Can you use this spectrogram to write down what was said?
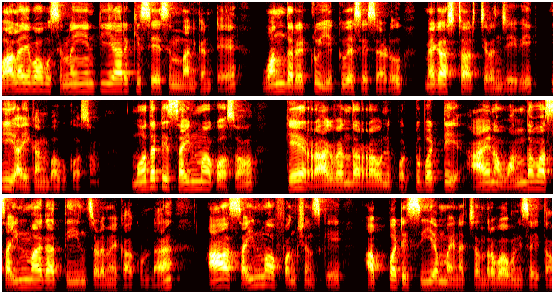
బాలయ్య బాబు చిన్న ఎన్టీఆర్కి చేసిన దానికంటే వంద రెట్లు ఎక్కువే చేశాడు మెగాస్టార్ చిరంజీవి ఈ ఐకాన్ బాబు కోసం. మొదటి సైన్మా కోసం కె. రాఘవేంద్రరావుని పట్టుబట్టి ఆయన వందవ సైన్మాగా తీయించడమే కాకుండా ఆ సైన్మా ఫంక్షన్స్కి అప్పటి సీఎం అయిన చంద్రబాబుని సైతం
